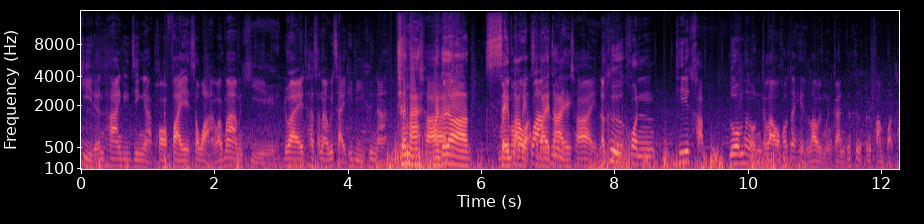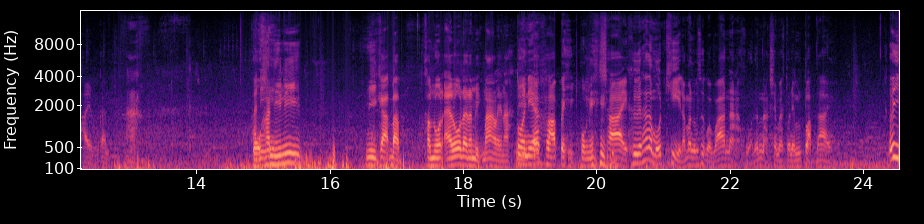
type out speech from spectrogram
ขี่เดินทางจริงๆอะ พอไฟสว่างมากๆ มันขี่ด้วยทัศนวิสัยที่ดีขึ้นนะ ใช่ไหมใช่ มันก็จะเซฟเรามันมอะองได้กว้งสบายใจขึ้นใช่ แล้วคือคนที่ขับร่วมถนนกับเราเขาจะเห็นเราอีกเหมือนกัน ก็คือเป็นความปลอดภัยเหมือนกัน อะอัน โอ้นี้คันนี้นี่มีการแบบคำนวณแอโร d y นามิกมากเลยนะ ตัวเนี้ยมีพกครับปีกพวกนี้ ใช่ คือถ้าสมมติขี่แล้วมันรู้สึกแบบว่าหนาหัวเริ่มหนักใช่ไหมตัวนี้มันปรับได้ เอ้ย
